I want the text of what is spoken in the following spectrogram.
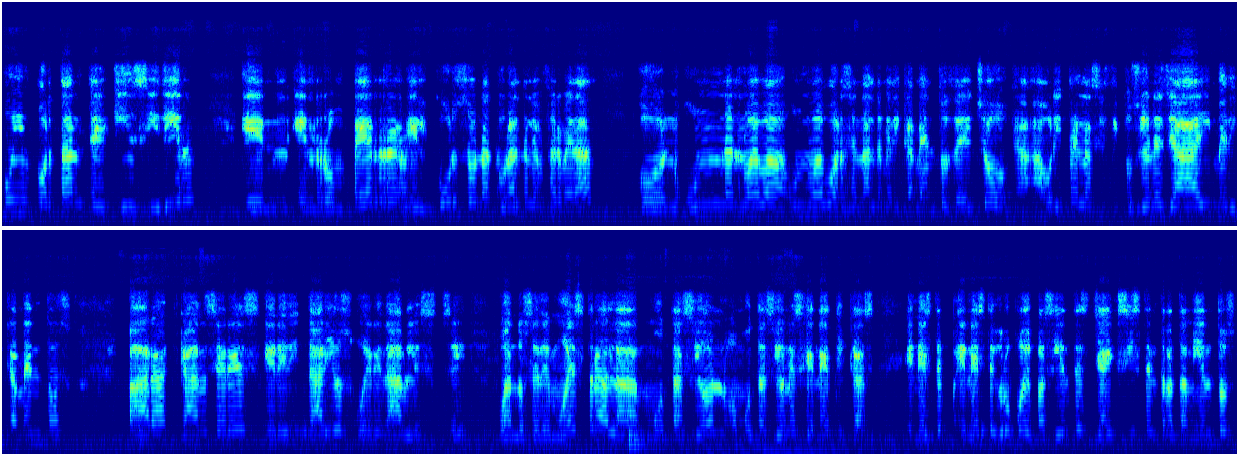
muy importante incidir en, en, romper el curso natural de la enfermedad con una nueva, un nuevo arsenal de medicamentos. De hecho, ahorita en las instituciones ya hay medicamentos para cánceres hereditarios o heredables, ¿sí? Cuando se demuestra la mutación o mutaciones genéticas en este, en este grupo de pacientes, ya existen tratamientos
